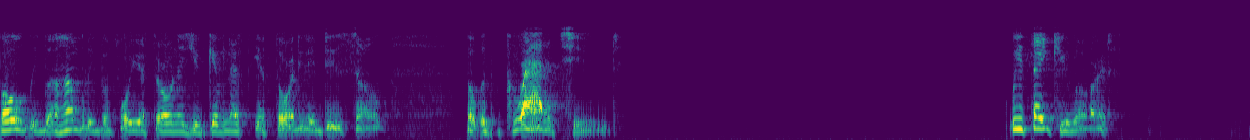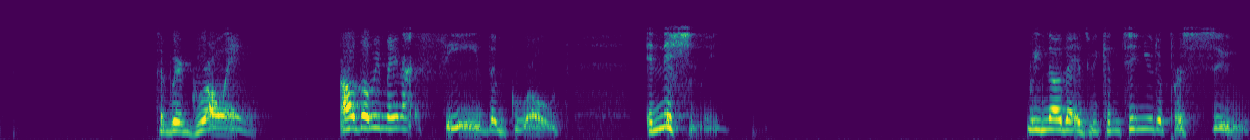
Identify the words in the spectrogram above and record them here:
boldly but humbly before your throne as you've given us the authority to do so, but with gratitude We thank you, Lord. So we're growing. Although we may not see the growth initially, we know that as we continue to pursue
